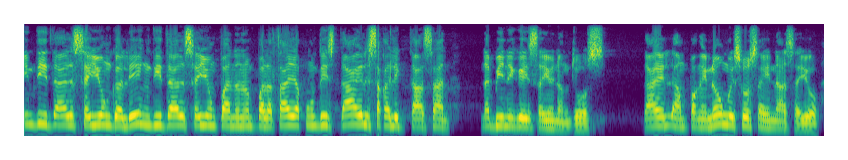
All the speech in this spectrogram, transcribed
Hindi dahil sa iyong galing, hindi dahil sa iyong pananampalataya, kundi dahil sa kaligtasan na binigay sa iyo ng Diyos. Dahil ang Panginoong Isus ay nasa iyo.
